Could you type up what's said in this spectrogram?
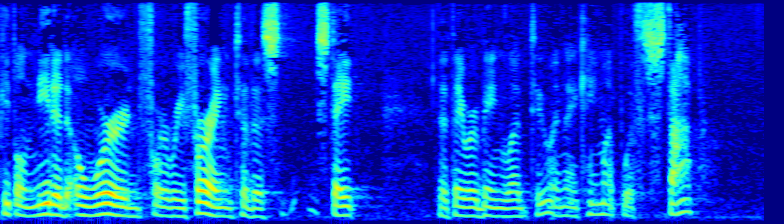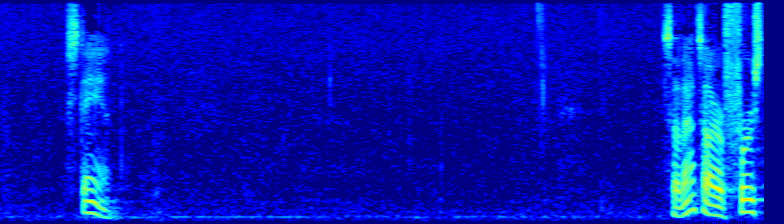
people needed a word for referring to this state that they were being led to, and they came up with stop, stand. So that's our first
